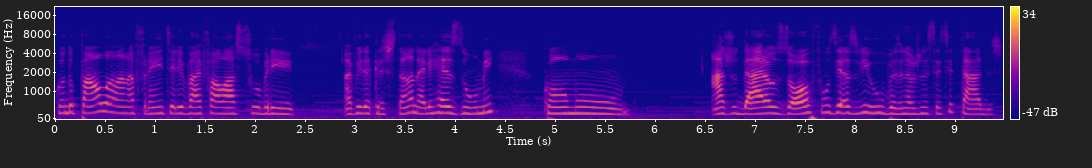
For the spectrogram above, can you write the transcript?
Quando Paulo lá na frente ele vai falar sobre a vida cristã, né, ele resume como ajudar aos órfãos e às viúvas, né, os necessitados.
